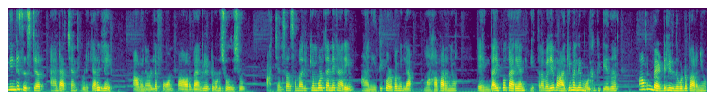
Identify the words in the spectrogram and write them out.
നിന്റെ സിസ്റ്റർ ആൻഡ് അച്ഛൻ വിളിക്കാറില്ലേ? അവനവളുടെ ഫോൺ പവർ ബാങ്കിൽ ഇട്ടുകൊണ്ട് ചോദിച്ചു. അച്ഛൻ സംസാരിക്കുമ്പോൾ തന്നെ കരയും. അനിയത്തി കുഴപ്പമില്ല. മഹ പറഞ്ഞു. എന്താ ഇപ്പോൾ കരയാൻ? ഇത്ര വലിയ ഭാഗ്യമല്ലേ മോൾക്ക് കിട്ടിയത്? അവൻ ബെഡിൽ ഇരുന്നു കൊണ്ട് പറഞ്ഞു.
